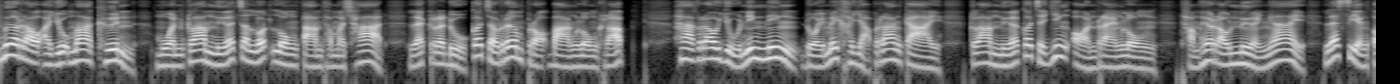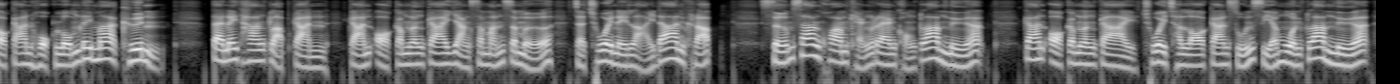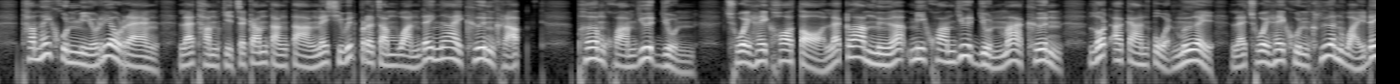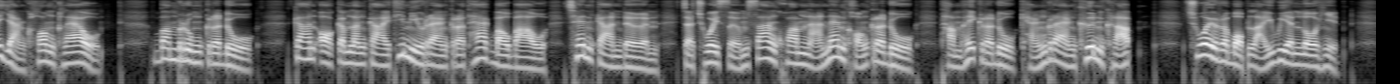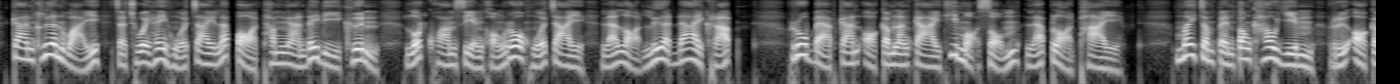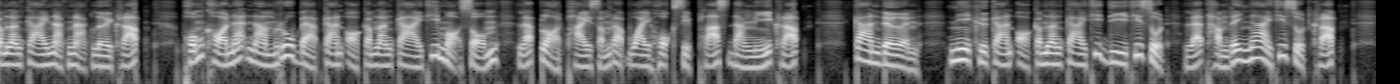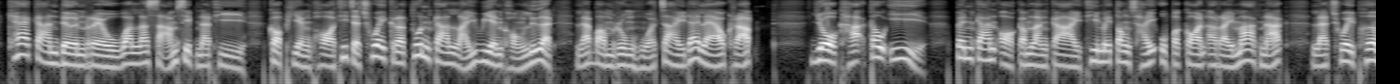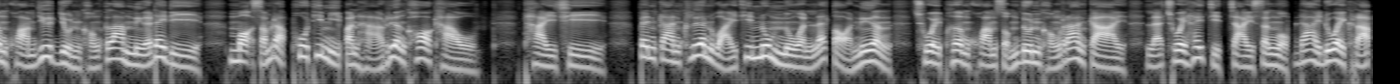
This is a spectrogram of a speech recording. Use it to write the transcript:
เมื่อเราอายุมากขึ้น มวลกล้ามเนื้อจะลดลงตามธรรมชาติ และกระดูกก็จะเริ่มเปราะบางลงครับ หากเราอยู่นิ่ง ๆ โดยไม่ขยับร่างกาย กล้ามเนื้อก็จะยิ่งอ่อนแรงลงทำให้เราเหนื่อยง่าย และเสี่ยงต่อการหกล้มได้มากขึ้นแต่ในทางกลับกัน การออกกำลังกายอย่างสม่ำเสมอจะช่วยในหลายด้านครับ เสริมสร้างความแข็งแรงของกล้ามเนื้อ การออกกำลังกายช่วยชะลอการสูญเสียมวลกล้ามเนื้อทำให้คุณมีเรี่ยวแรง และทำกิจกรรมต่างๆ ในชีวิตประจำวันได้ง่ายขึ้นครับ เพิ่มความยืดหยุ่น ช่วยให้ข้อต่อและกล้ามเนื้อมีความยืดหยุ่นมากขึ้น ลดอาการปวดเมื่อย และช่วยให้คุณเคลื่อนไหวได้อย่างคล่องแคล่ว บำรุงกระดูก การออกกำลังกายที่มีแรงกระแทกเบาๆ เช่นการเดิน จะช่วยเสริมสร้างความหนาแน่นของกระดูกทำให้กระดูกแข็งแรงขึ้นครับ ช่วยระบบไหลเวียนโลหิต การเคลื่อนไหวจะช่วยให้หัวใจและปอดทำงานได้ดีขึ้น ลดความเสี่ยงของโรคหัวใจและหลอดเลือดได้ครับ รูปแบบการออกกำลังกายที่เหมาะสมและปลอดภัย ไม่จำเป็นต้องเข้ายิม หรือออกกำลังกายหนักๆเลยครับ ผมขอแนะนำรูปแบบการออกกำลังกายที่เหมาะสม และปลอดภัยสำหรับวัย 60 plus ดังนี้ครับ การเดิน นี่คือการออกกำลังกายที่ดีที่สุด และทำได้ง่ายที่สุดครับ แค่การเดินเร็ววันละ 30 นาที ก็เพียงพอที่จะช่วยกระตุ้นการไหลเวียนของเลือด และบำรุงหัวใจได้แล้วครับ โยคะเก้าอี้ เป็นการออกกำลังกายที่ไม่ต้องใช้อุปกรณ์อะไรมากนัก และช่วยเพิ่มความยืดหยุ่นของกล้ามเนื้อได้ดี เหมาะสำหรับผู้ที่มีปัญหาเรื่องข้อเข่าไทชี เป็นการเคลื่อนไหวที่นุ่มนวลและต่อเนื่อง ช่วยเพิ่มความสมดุลของร่างกาย และช่วยให้จิตใจสงบได้ด้วยครับ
